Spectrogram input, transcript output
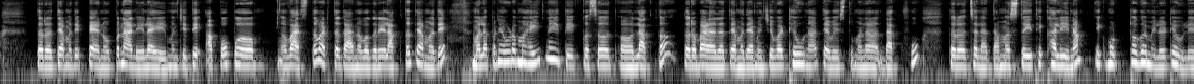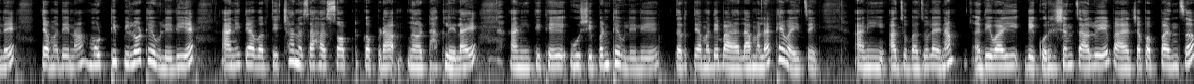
तर त्यामध्ये पॅनो पण आलेला आहे. म्हणजे ते आपोआप वाचतं वाजतं वाटतं गाणं वगैरे लागतं त्यामध्ये. मला पण एवढं माहीत नाही ते कसं लागतं. तर बाळाला त्यामध्ये आम्ही जेव्हा ठेवू ना त्यावेळेस तुम्हाला दाखवू. तर चला आता मस्त इथे खाली ना एक मोठं गमिलं ठेवलेलं आहे. त्यामध्ये ना मोठी पिलो ठेवलेली आहे. आणि त्यावरती छान असा हा सॉफ्ट कपडा टाकलेला आहे. आणि तिथे उशी पण ठेवलेली आहे. तर त्यामध्ये बाळाला आम्हाला ठेवायचं आहे आणि आजूबाजूला आहे ना दिवाळी डेकोरेशन चालू आहे बाळाच्या पप्पांचं.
